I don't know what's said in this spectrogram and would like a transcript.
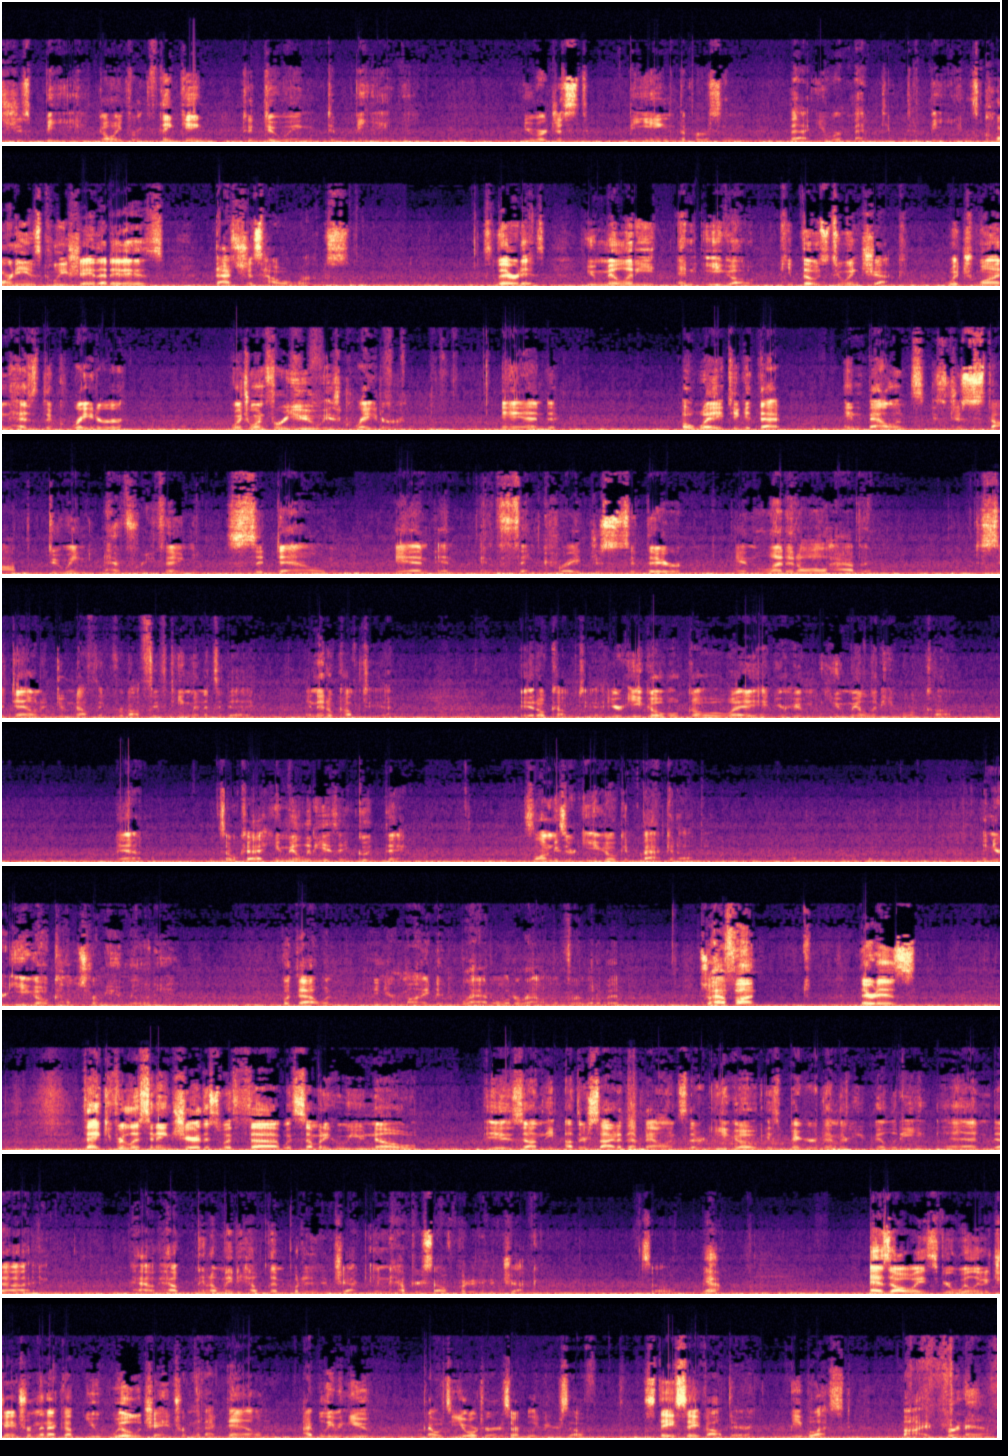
It's just be. Going from thinking to doing to being. You are just being the person that you were meant to be. As corny as cliche that it is, that's just how it works. So there it is. Humility and ego. Keep those two in check. Which one has the greater which one for you is greater? And a way to get that in balance is just stop doing everything. Sit down and and and think, right? Just sit there and let it all happen. Just sit down and do nothing for about 15 minutes a day, and it'll come to you. It'll come to you. Your ego will go away, and your hum- humility will come. Man, it's okay. Humility is a good thing as long as your ego can back it up. Your ego comes from humility. Put that one in your mind and rattle it around for a little bit. So have fun. There it is. Thank you for listening. Share this with uh, with somebody who you know is on the other side of that balance. Their ego is bigger than their humility, and, uh, and help, help you know maybe help them put it into check, and help yourself put it into check. So yeah. As always, if you're willing to change from the neck up, you will change from the neck down. I believe in you. Now it's your turn to start believing in yourself. Stay safe out there. Be blessed. Bye for now.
